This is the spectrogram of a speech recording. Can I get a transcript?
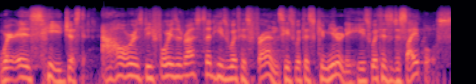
Where is he? Just hours before he's arrested, he's with his friends, he's with his community, he's with his disciples.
